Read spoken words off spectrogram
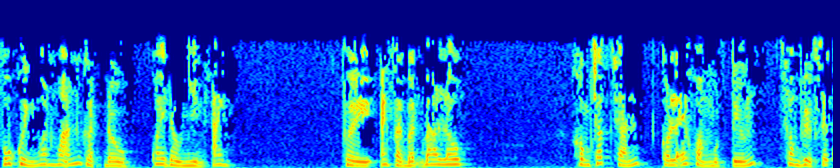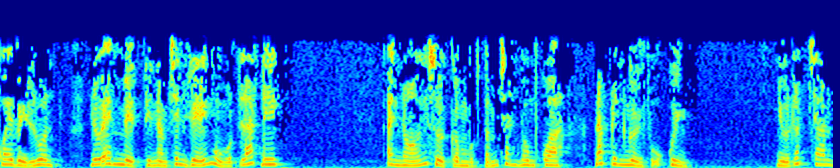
Vũ Quỳnh ngoan ngoãn gật đầu, quay đầu nhìn anh. Vậy anh phải bận bao lâu? Không chắc chắn, có lẽ khoảng một tiếng, xong việc sẽ quay về luôn. Nếu em mệt thì nằm trên ghế ngủ một lát đi. Anh nói rồi cầm một tấm chăn bông qua, đắp lên người Vũ Quỳnh. Nhớ đắp chăn,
